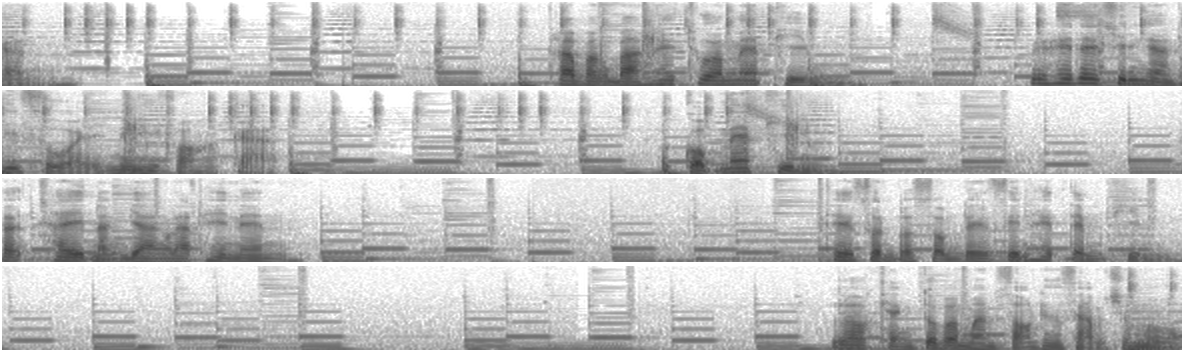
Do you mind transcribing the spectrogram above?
กันทาบางๆให้ทั่วแม่พิมพ์ เพื่อให้ได้ชิ้นงานที่สวยไม่มีฟองอากาศ ประกบแม่พิมพ์ และใช้หนังยางรัดให้แน่น เทส่วนผสมเรซินให้เต็มพิมพ์ รอแข็งตัวประมาณ 2-3 ชั่วโมง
